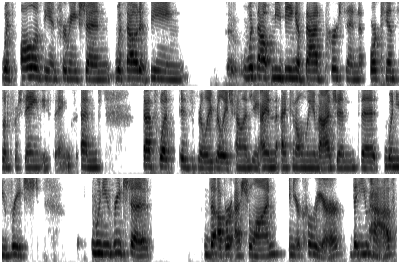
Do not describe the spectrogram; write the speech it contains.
with all of the information without it being without me being a bad person or canceled for saying these things and that's what is really really challenging. I, I can only imagine that when you've reached when you've reached a the upper echelon in your career that you have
